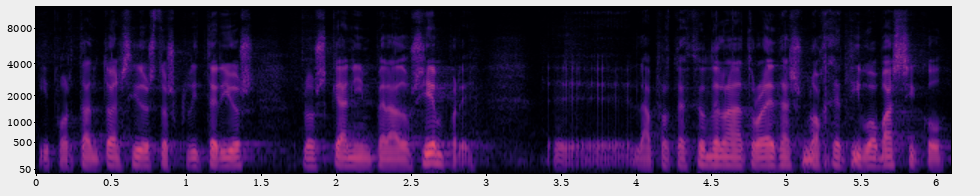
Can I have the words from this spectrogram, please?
y, por tanto, han sido estos criterios los que han imperado siempre. Eh, la protección de la naturaleza es un objetivo básico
